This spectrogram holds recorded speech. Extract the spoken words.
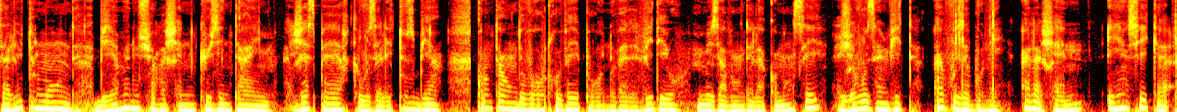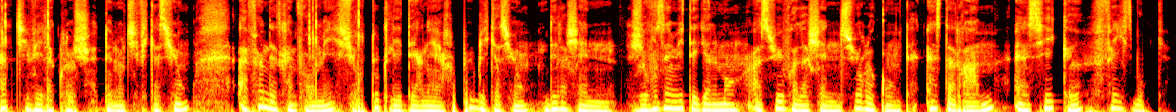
Salut tout le monde, bienvenue sur la chaîne Cuisine Time. J'espère que vous allez tous bien. Content de vous retrouver pour une nouvelle vidéo. Mais avant de la commencer, je vous invite à vous abonner à la chaîne et ainsi qu'à activer la cloche de notification afin d'être informé sur toutes les dernières publications de la chaîne. Je vous invite également à suivre la chaîne sur le compte Instagram ainsi que Facebook.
